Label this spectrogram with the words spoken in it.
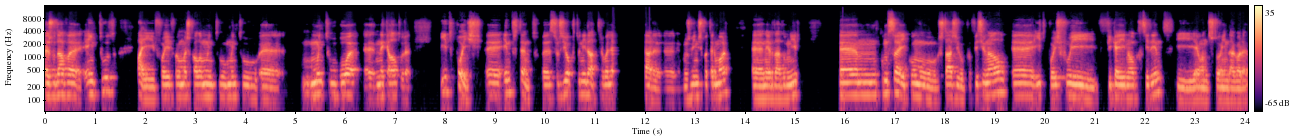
ajudava em tudo. E foi, foi uma escola muito, muito, uh, muito boa naquela altura. E depois, entretanto, surgiu a oportunidade de trabalhar nos vinhos Cotermor, na Herdade do Menir. Um, comecei como estágio profissional uh, e depois fui, fiquei enólogo residente e é onde estou ainda agora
